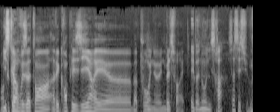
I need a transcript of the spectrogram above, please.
En tout cas, on vous attend avec grand plaisir et euh, bah, pour une, une, belle soirée. Et ben nous on y sera, ça c'est sûr.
